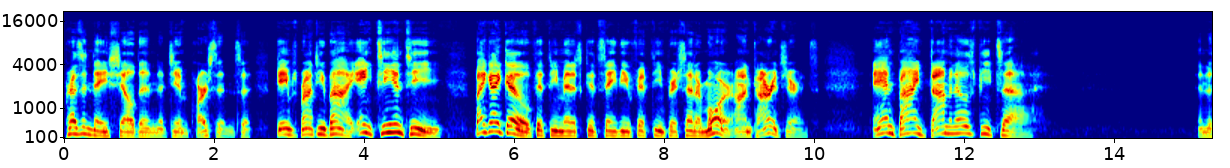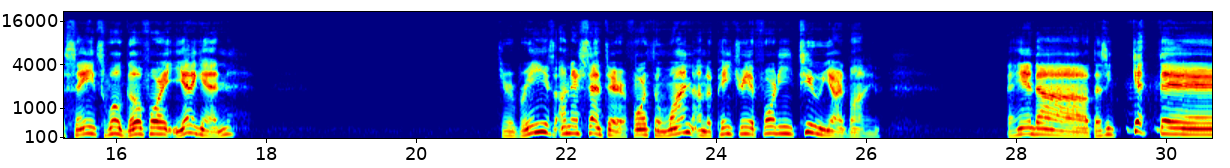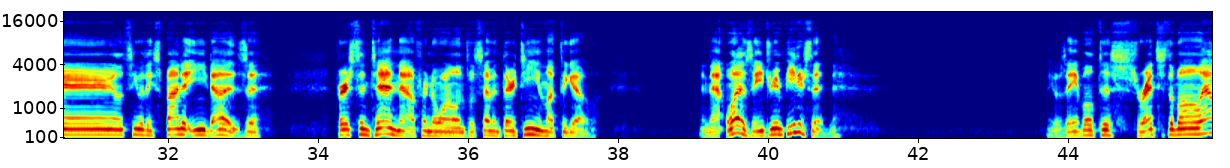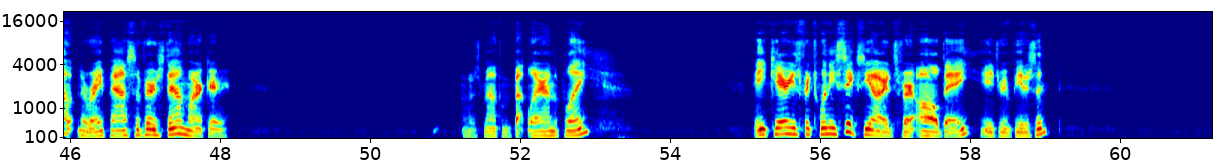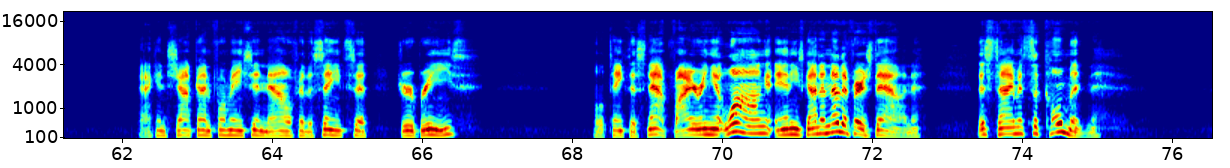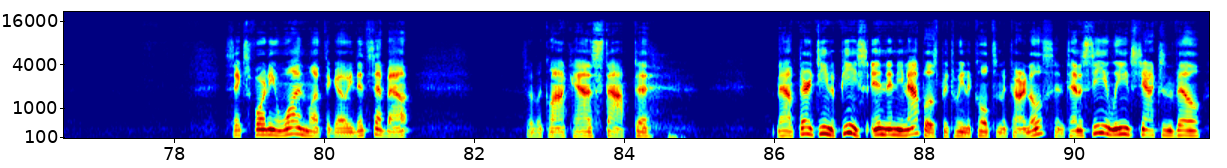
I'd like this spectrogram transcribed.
present day Sheldon, Jim Parsons. Uh, games brought to you by AT&T. By Geico, 15 minutes could save you 15% or more on car insurance. And by Domino's Pizza. And the Saints will go for it yet again. Drew Brees under center, fourth and one on the Patriot 42 yard line. The handoff. Does he get there? Let's see what they spot it. He does. First and 10 now for New Orleans with 7.13 left to go. And that was Adrian Peterson. He was able to stretch the ball out to right past the first down marker. There's Malcolm Butler on the play. Eight carries for 26 yards for all day, Adrian Peterson. Back in shotgun formation now for the Saints. Uh, Drew Brees will take the snap, firing it long, and he's got another first down. This time it's the Coleman. 6.41 left to go. He did step out. So the clock has stopped. Uh, now 13 apiece in Indianapolis between the Colts and the Cardinals. And Tennessee leads Jacksonville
